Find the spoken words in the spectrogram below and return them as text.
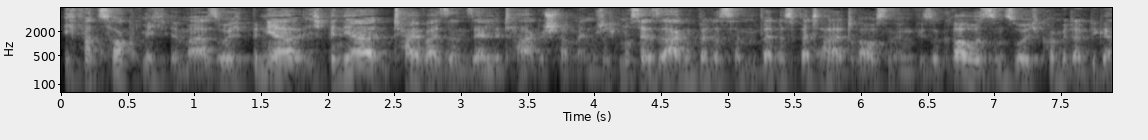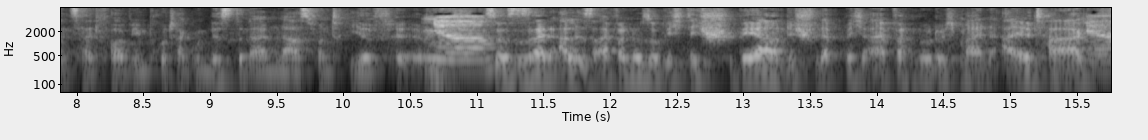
ich verzock mich immer. So, ich bin ja, ich bin ja teilweise ein sehr lethargischer Mensch. Ich muss ja sagen, wenn das, wenn das Wetter halt draußen irgendwie so grau ist und so, ich komme mir dann die ganze Zeit vor wie ein Protagonist in einem Lars von Trier-Film. Ja. So, es ist halt alles einfach nur so richtig schwer und ich schlepp mich einfach nur durch meinen Alltag. Ja.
